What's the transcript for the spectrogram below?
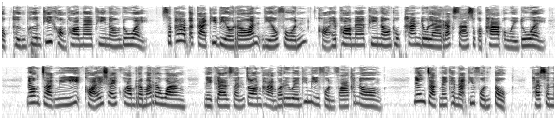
ตกถึงพื้นที่ของพ่อแม่พี่น้องด้วย สภาพอากาศที่เดี๋ยวร้อน เดี๋ยวฝน ขอให้พ่อแม่พี่น้องทุกท่านดูแลรักษาสุขภาพเอาไว้ด้วย นอกจากนี้ขอให้ใช้ความระมัดระวัง ในการสัญจรผ่านบริเวณที่มีฝนฟ้าขนอง เนื่องจากในขณะที่ฝนตก ทัศน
